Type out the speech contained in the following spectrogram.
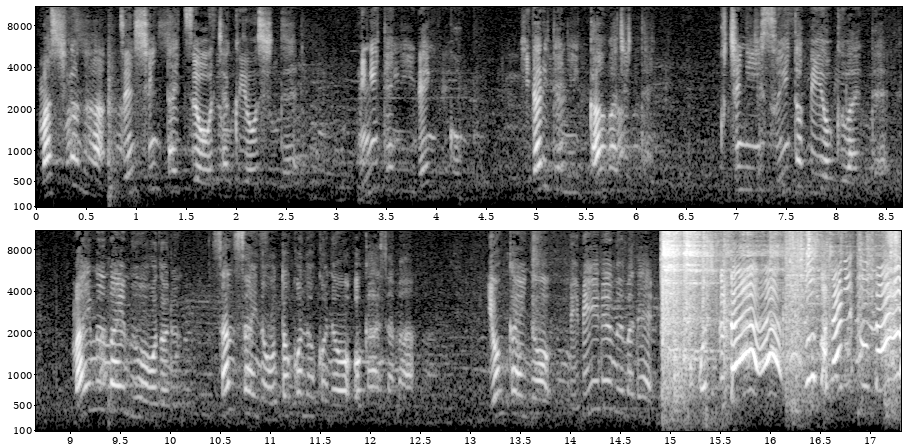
真っ白な全身タイツを着用して右手にレンコ左手に緩和辞典口にスイートピーを加えてマイムマイムを踊る3歳の男の子のお母様4階のベビールームまでお越しください。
